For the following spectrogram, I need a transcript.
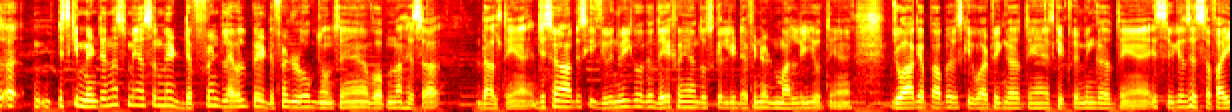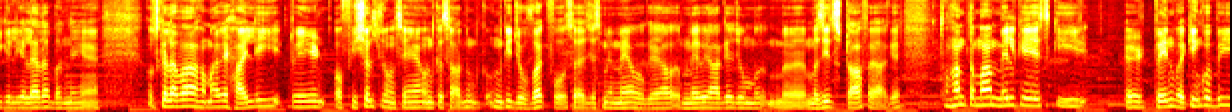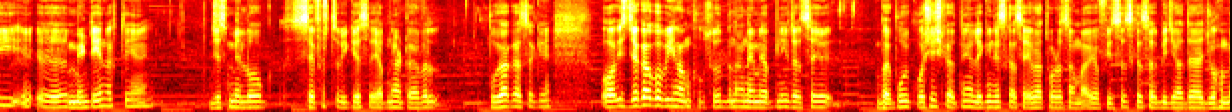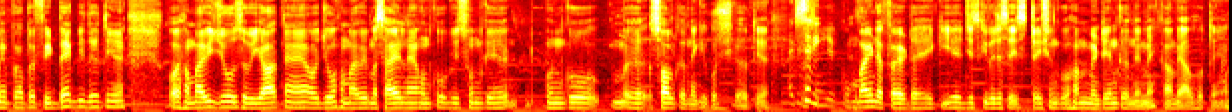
इसकी मेंटेनेंस में असल में डिफरेंट लेवल पे डिफरेंट लोग जो से हैं, वो अपना हिस्सा डालते हैं। जिसमें आप इसकी ग्रीनरी को अगर देख रहे हैं तो उसके लिए डेफिनेट माली होते हैं, जो आगे प्रॉपर इसकी वाटरिंग करते हैं, इसकी ट्रिमिंग करते हैं, इस तरीके से सफ़ाई के लिए अलहदा बंदे हैं। उसके अलावा हमारे हाईली ट्रेंड ऑफिशल्स जो से हैं, उनके साथ उनकी जो वर्क फोर्स है, जिसमें मैं हो गया और मेरे आगे जो मज़ीद स्टाफ है आगे तो हम तमाम मिल के इसकी ट्रेन वर्किंग को भी मेनटेन रखते हैं। जिसमें लोग सेफेस्ट तरीके से अपना ट्रैवल पूरा कर सकें। और इस जगह को भी हम खूबसूरत बनाने में अपनी तरफ़ से भरपूर कोशिश करते हैं लेकिन इसका सेवा थोड़ा सा हमारे ऑफ़िस के साथ भी ज़्यादा है जो हमें प्रॉपर फीडबैक भी देते हैं। और हमारी जो ज़रूरियात हैं और जो हमारे मसाइल हैं उनको भी सुन के उनको सॉल्व करने की कोशिश करते हैं। अच्छा सर ये कम्बाइंड एफर्ट है कि ये जिसकी वजह से इस स्टेशन को हम मेनटेन करने में कामयाब होते हैं।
